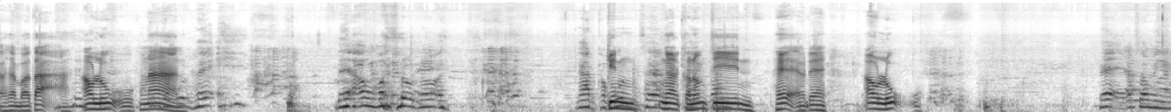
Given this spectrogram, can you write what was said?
ว่าซั่บ่ตะเอาลูกนั่นแพ้ได้เอามาสูกหน่อย กินงานขนมจีนแห่ได้เอาลุแห่บกับสมิว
